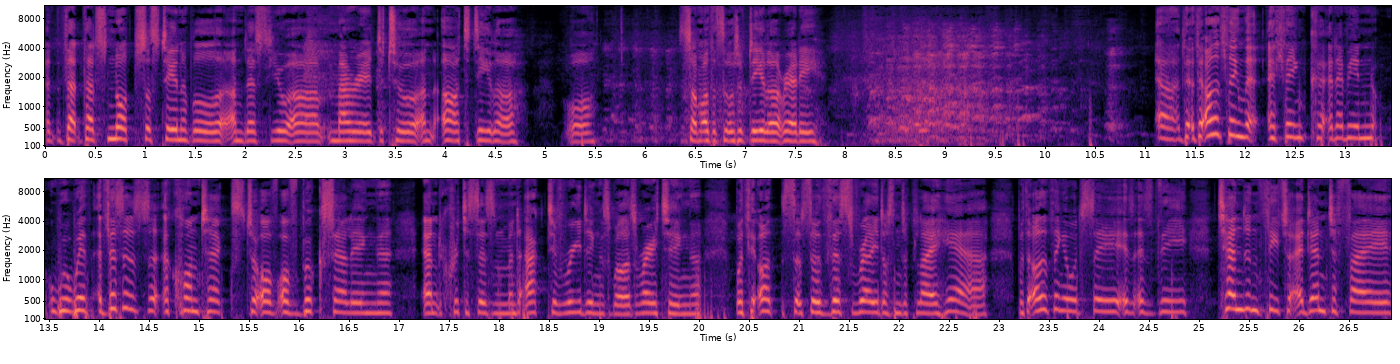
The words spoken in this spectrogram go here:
that that's not sustainable unless you are married to an art dealer or some other sort of dealer, really. uh, the, the, other thing that I think, and I mean, with this is a context of, of book selling and criticism and active reading as well as writing. But the so, so this really doesn't apply here. But the other thing I would say is, is the tendency to identify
